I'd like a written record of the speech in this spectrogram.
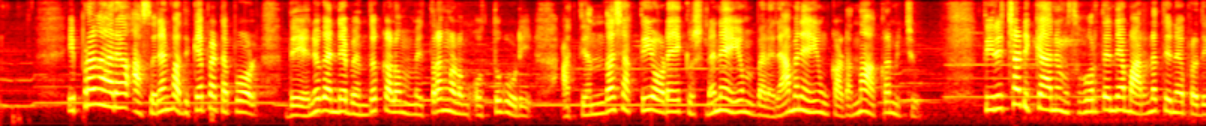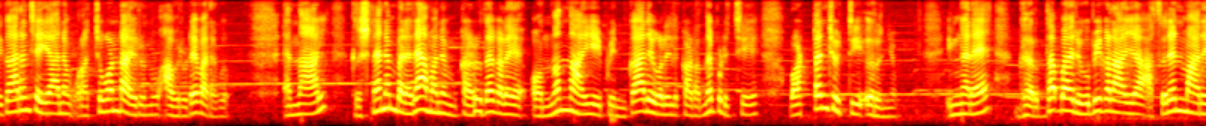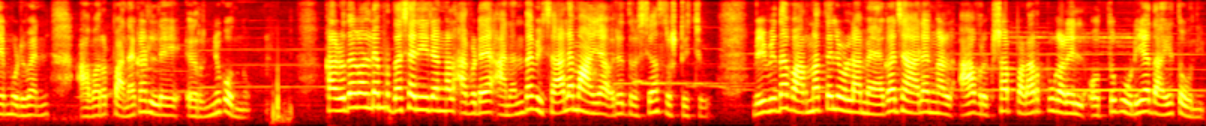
ഇപ്രകാരം അസുരൻ വധിക്കപ്പെട്ടപ്പോൾ ധേനുകന്റെ ബന്ധുക്കളും മിത്രങ്ങളും ഒത്തുകൂടി. അത്യന്ത ശക്തിയോടെ കൃഷ്ണനെയും ബലരാമനെയും കടന്നാക്രമിച്ചു. തിരിച്ചടിക്കാനും സുഹൃത്തിന്റെ മരണത്തിന് പ്രതികാരം ചെയ്യാനും ഉറച്ചുകൊണ്ടായിരുന്നു അവരുടെ വരവ്. എന്നാൽ കൃഷ്ണനും ബലരാമനും കഴുതകളെ ഒന്നൊന്നായി പിൻകാലുകളിൽ കടന്നു പിടിച്ച് വട്ടം ചുറ്റി എറിഞ്ഞു. ഇങ്ങനെ ഗർദ്ധഭരൂപികളായ അസുരന്മാരെ മുഴുവൻ അവർ പനകളിലെ എറിഞ്ഞുകൊന്നു. കഴുതകളുടെ മൃതശരീരങ്ങൾ അവിടെ അനന്തവിശാലമായ ഒരു ദൃശ്യം സൃഷ്ടിച്ചു. വിവിധ വർണത്തിലുള്ള മേഘജാലങ്ങൾ ആ വൃക്ഷപ്പടർപ്പുകളിൽ ഒത്തുകൂടിയതായി തോന്നി.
